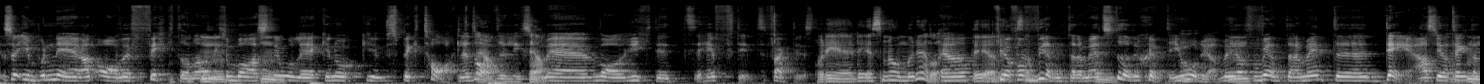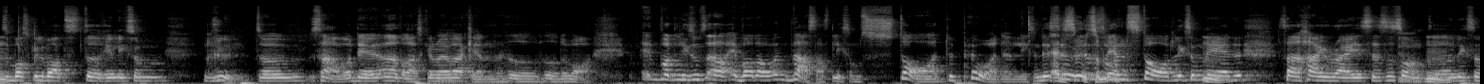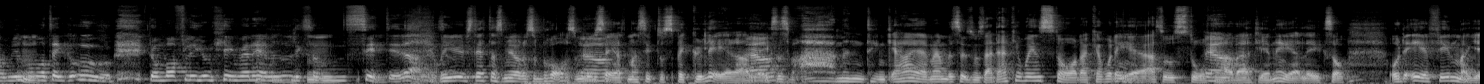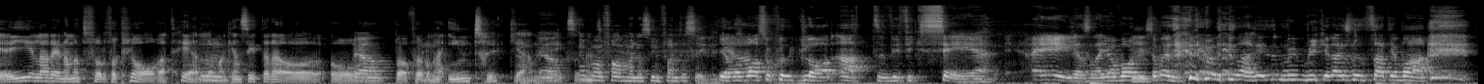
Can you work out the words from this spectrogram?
så imponerad av effekterna. Mm. Liksom bara storleken och spektaklet Ja. av det liksom. Ja. Var riktigt häftigt faktiskt. Och det är, det är små modeller. Ja, det är för jag liksom- förväntade mig ett större skepp, det gjorde jag. Men jag förväntade mig inte det. Alltså jag tänkte att det bara skulle vara ett större liksom runt och så här, Och det överraskade mig verkligen hur, hur det var. Var det liksom så här, var det värsta liksom stad på den liksom? Det det såg ut ut som, som det. en stad liksom med så här high rises och sånt. Och liksom, jag bara tänker, oh, de bara flyger omkring med en hel liksom city där Och det är liksom. just detta som gör det så bra, som Ja. du säger, att man sitter och spekulerar. Ja. Liksom, så bara, ah, men tänk, ja, ja, men precis som så här, där kanske är en stad, där kanske det är, alltså hur stort det Ja. här verkligen är liksom. Och det är filmmagi, jag gillar det när man inte får det förklarat heller. Man kan sitta där och, och Mm. Ja. bara få de här intrycken. Ja. Liksom. Man får använda sin fantasi lite. Jag var bara så sjukt glad att vi fick se aliensarna. Jag Mm. var liksom, det var här, mycket där i slutet så att jag bara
